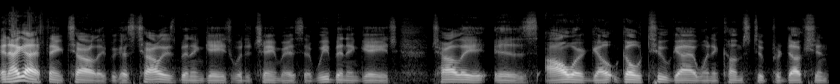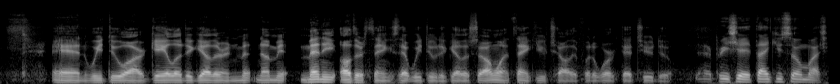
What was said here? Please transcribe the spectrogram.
And I got to thank Charlie because Charlie's been engaged with the chamber. I said we've been engaged. Charlie is our go- go-to guy when it comes to production and we do our gala together and many other things that we do together. So I want to thank you, Charlie, for the work that you do. I appreciate it. Thank you so much.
